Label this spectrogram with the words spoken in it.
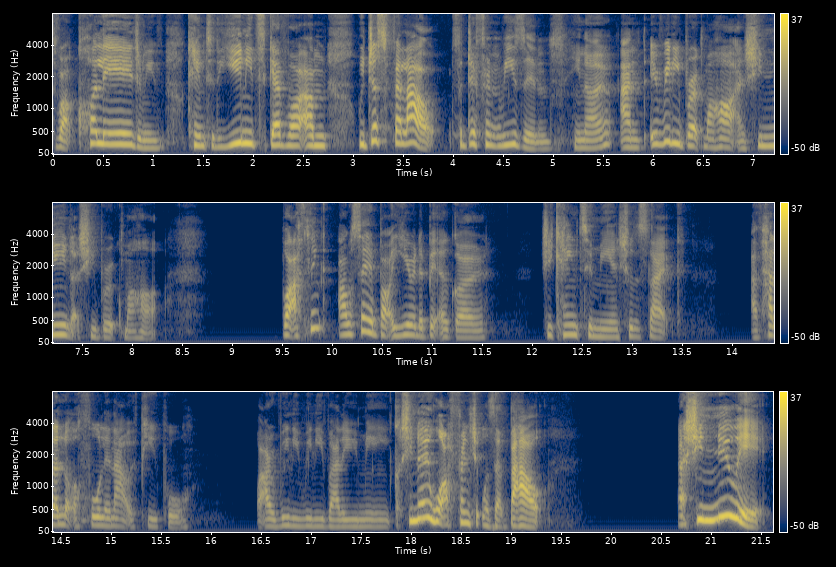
throughout college and we came to the uni together. Um we just fell out for different reasons, you know, and it really broke my heart and she knew that she broke my heart. But I think I would say about a year and a bit ago, she came to me and she was like, I've had a lot of falling out with people but I really, really value me because she knew what our friendship was about. Like she knew it.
